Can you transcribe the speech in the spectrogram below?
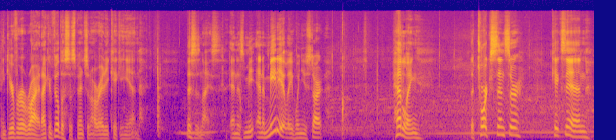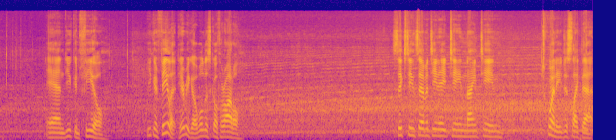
and give her a ride. I can feel the suspension already kicking in. This is nice. And, and immediately when you start pedaling, the torque sensor kicks in and you can feel you can feel it here we go we'll just go throttle 16 17 18 19 20 just like that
